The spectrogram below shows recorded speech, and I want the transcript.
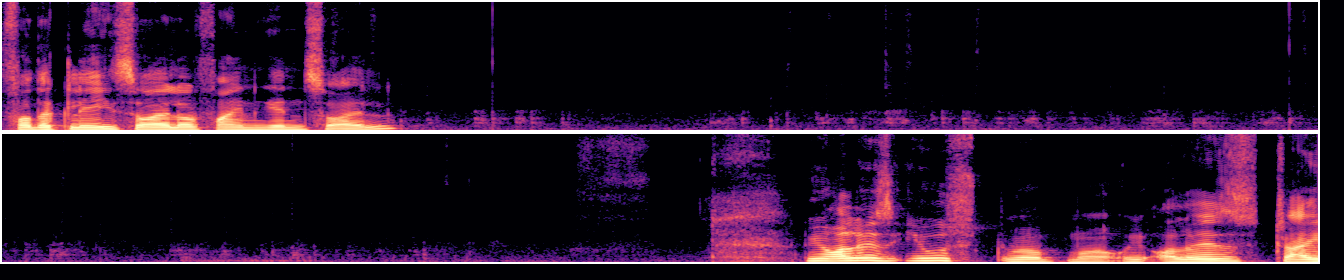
for the clay soil or fine grain soil we always use uh, we always try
